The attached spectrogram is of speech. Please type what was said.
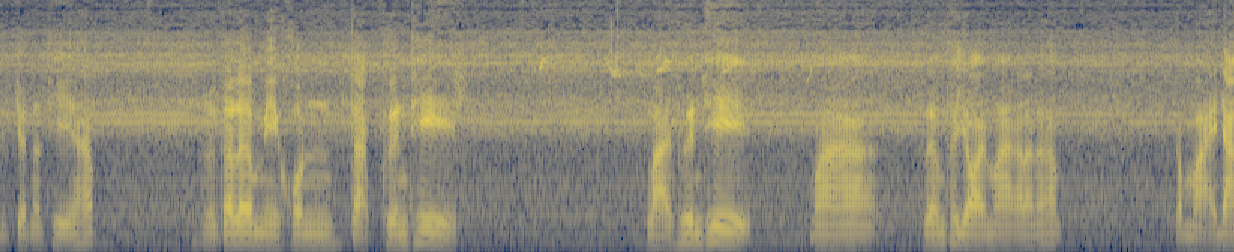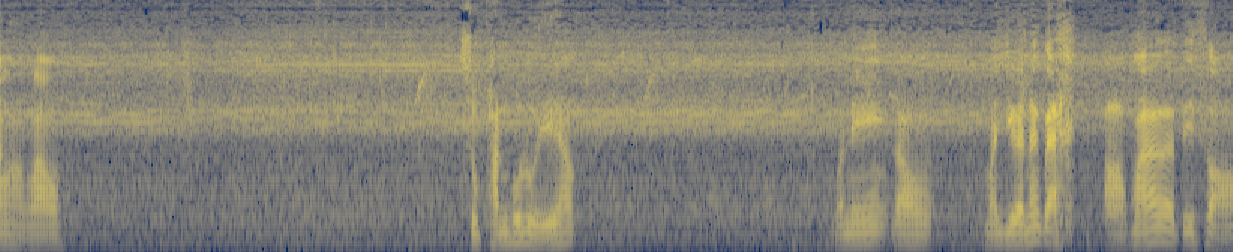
47นาทีนะครับ หรือก็เริ่มมีคนจากพื้นที่ หลายพื้นที่มาเริ่มทยอยมากันแล้วนะครับ กับหมายดังของเรา สุพรรณบุรุยครับ วันนี้เรามาเยือนตั้งแต่ออกมาตั้งแต่ตีสอง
